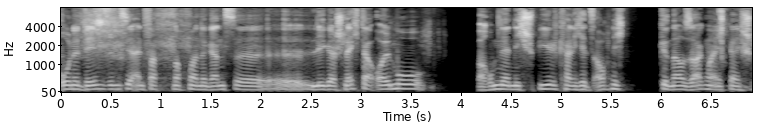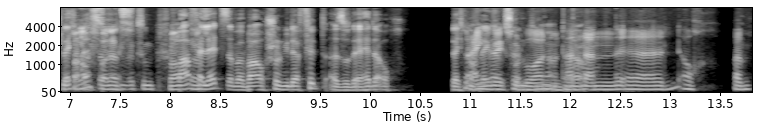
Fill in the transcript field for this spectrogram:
Ohne den sind sie einfach noch mal eine ganze äh, Liga schlechter. Olmo, warum der nicht spielt, kann ich jetzt auch nicht genau sagen, war eigentlich gar nicht schlecht. War verletzt. War War verletzt, aber war auch schon wieder fit. Also der hätte auch vielleicht noch länger eingewechselt worden und hat Ja. dann äh, auch beim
